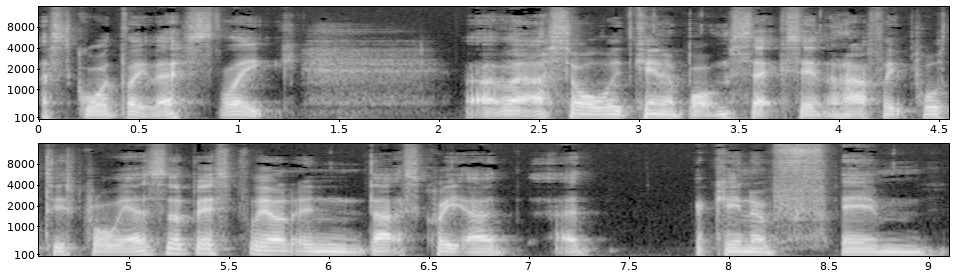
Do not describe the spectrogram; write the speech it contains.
a squad like this. Like a, a solid kind of bottom six centre half like Porteous probably is their best player, and that's quite a a, a kind of um,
